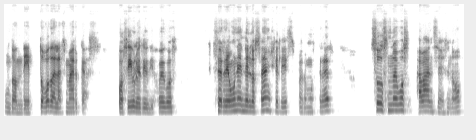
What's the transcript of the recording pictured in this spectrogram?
donde todas las marcas posibles de videojuegos se reúnen en Los Ángeles para mostrar sus nuevos avances, ¿no?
